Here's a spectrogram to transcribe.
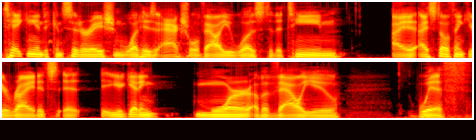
taking into consideration what his actual value was to the team, I, I still think you're right. It's it, you're getting more of a value with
